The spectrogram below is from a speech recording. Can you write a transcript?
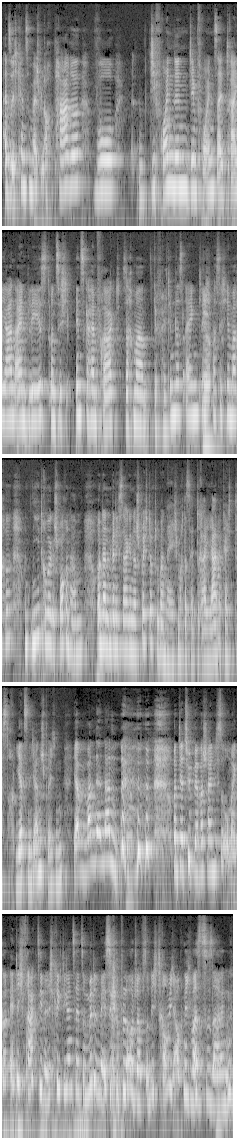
also ich kenne zum Beispiel auch Paare, wo die Freundin dem Freund seit drei Jahren einbläst und sich insgeheim fragt, sag mal, gefällt ihm das eigentlich, Ja. was ich hier mache? Und nie drüber gesprochen haben. Und dann, wenn ich sage, na sprech doch drüber, nee, ich mache das seit drei Jahren, dann kann ich das doch jetzt nicht ansprechen. Ja, wann denn dann? und der Typ wäre wahrscheinlich so, oh mein Gott, endlich fragt sie, weil ich kriege die ganze Zeit so mittelmäßige Blowjobs und ich traue mich auch nicht, was zu sagen.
